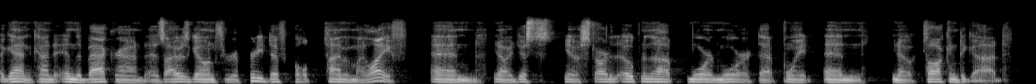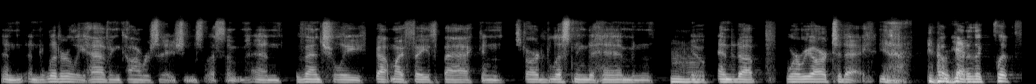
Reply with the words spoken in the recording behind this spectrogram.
again, kind of in the background as I was going through a pretty difficult time in my life and you know i just you know started opening up more and more at that point and you know, talking to God and, and literally having conversations with him and eventually got my faith back and started listening to him and, mm-hmm. you know, ended up where we are today, you know, you know yeah. kind of the cliff,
